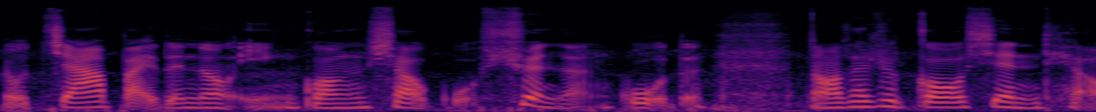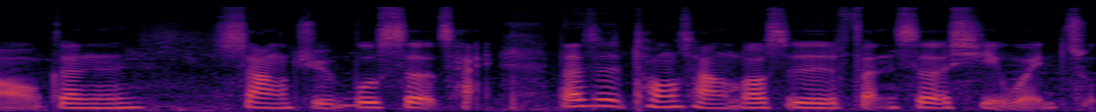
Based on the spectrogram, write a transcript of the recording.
有加白的那种荧光效果渲染过的，然后再去勾线条跟上局部色彩，但是通常都是粉色系为主。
